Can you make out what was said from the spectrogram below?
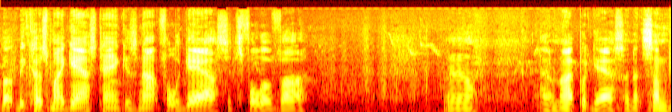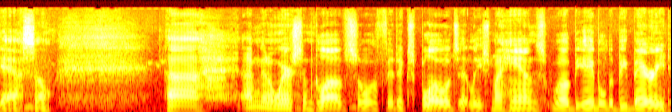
but because my gas tank is not full of gas it's full of uh, well I don't know I put gas in it some gas so uh, I'm gonna wear some gloves so if it explodes at least my hands will be able to be buried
